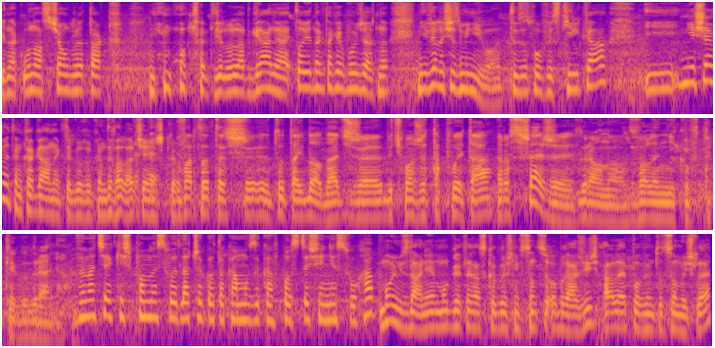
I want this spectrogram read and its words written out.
jednak u nas ciągle tak, mimo tak wielu lat grania, to jednak tak jak powiedziałeś, no niewiele się zmieniło. Tych zespołów jest kilka i niesiemy ten kaganek tego rock and rolla ciężko. Warto też y, tutaj dodać, że być może ta płyta rozszerzy grono zwolenników takiego grania. Wy macie jakieś pomysły, dlaczego taka muzyka w Polsce się nie słucha? Moim zdaniem, mogę teraz kogoś niechcący obrazić, ale powiem to, co myślę,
